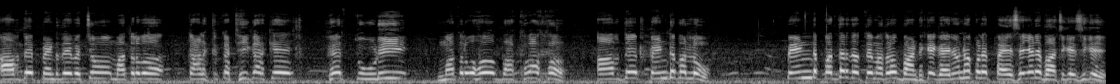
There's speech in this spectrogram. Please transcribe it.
ਆਪਦੇ ਪਿੰਡ ਦੇ ਵਿੱਚੋਂ ਮਤਲਬ ਕਣਕ ਇਕੱਠੀ ਕਰਕੇ ਫਿਰ ਤੂੜੀ, ਮਤਲਬ ਉਹ ਵੱਖ-ਵੱਖ ਆਪਦੇ ਪਿੰਡ ਵੱਲੋਂ, ਪਿੰਡ ਪੱਧਰ ਦੇ ਉੱਤੇ ਮਤਲਬ ਵੰਡ ਕੇ ਗਏ ਨੇ। ਉਹਨਾਂ ਕੋਲੇ ਪੈਸੇ ਜਿਹੜੇ ਬਚ ਗਏ ਸੀਗੇ।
